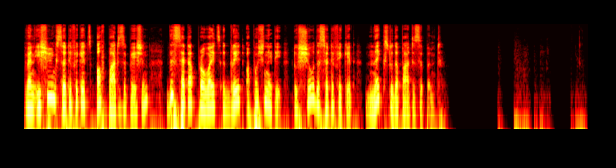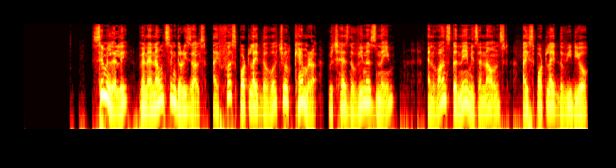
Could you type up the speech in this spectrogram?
When issuing certificates of participation, this setup provides a great opportunity to show the certificate next to the participant. Similarly, when announcing the results, I first spotlight the virtual camera which has the winner's name and once the name is announced, I spotlight the video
